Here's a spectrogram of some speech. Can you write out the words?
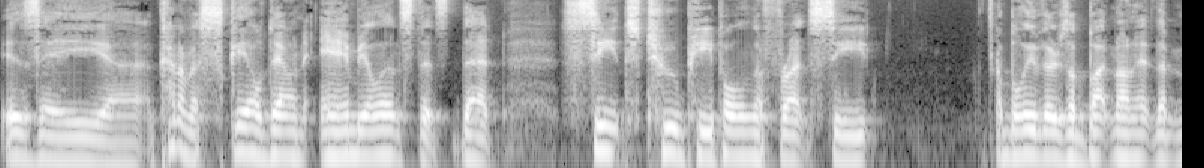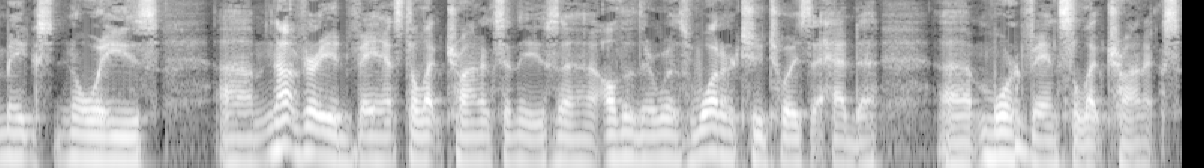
is a uh, kind of a scaled down ambulance that's that seats two people in the front seat. I believe there's a button on it that makes noise. Um, not very advanced electronics in these, uh, although there was one or two toys that had uh, uh, more advanced electronics.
